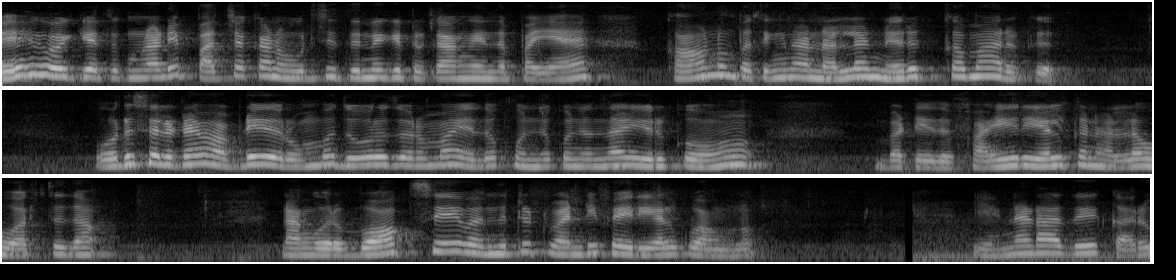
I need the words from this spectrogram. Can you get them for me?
வேக வைக்கிறதுக்கு முன்னாடி பச்சை கானை உரிச்சு தின்னுக்கிட்டு இருக்காங்க இந்த பையன். காணும் பார்த்தீங்கன்னா நல்லா நெருக்கமாக இருக்குது ஒரு சில டைம் அப்படியே ரொம்ப தூர தூரமாக ஏதோ கொஞ்சம் கொஞ்சம் தான் இருக்கும். பட் இது ஃபைவ் ரியலுக்கு நல்ல ஒர்த்து தான். நாங்கள் ஒரு பாக்ஸே வந்துட்டு டுவெண்ட்டி ஃபைவ் ரியலுக்கு வாங்கினோம் என்னடா அது கரு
